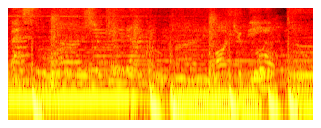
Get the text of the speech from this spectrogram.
Peço um anjo que me acompanhe. Onde for.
